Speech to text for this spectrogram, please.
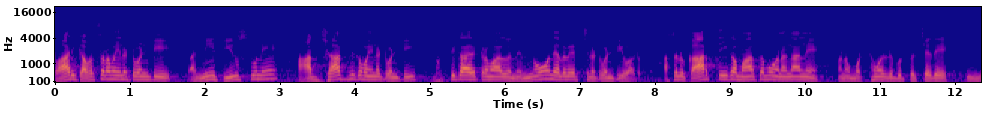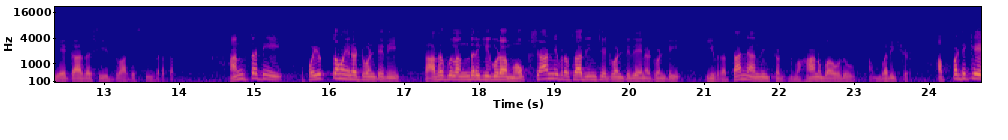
వారికి అవసరమైనటువంటి అన్నీ తీరుస్తూనే ఆధ్యాత్మికమైనటువంటి భక్తి కార్యక్రమాలను ఎన్నో నెరవేర్చినటువంటి వాడు. అసలు కార్తీక మాసము అనగానే మనం మొట్టమొదటి గుర్తొచ్చేదే ఈ ఏకాదశి ద్వాదశి వ్రతం. అంతటి ఉపయుక్తమైనటువంటిది సాధకులందరికీ కూడా మోక్షాన్ని ప్రసాదించేటువంటిది అయినటువంటి ఈ వ్రతాన్ని అందించినటువంటి మహానుభావుడు అంబరీషుడు. అప్పటికే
